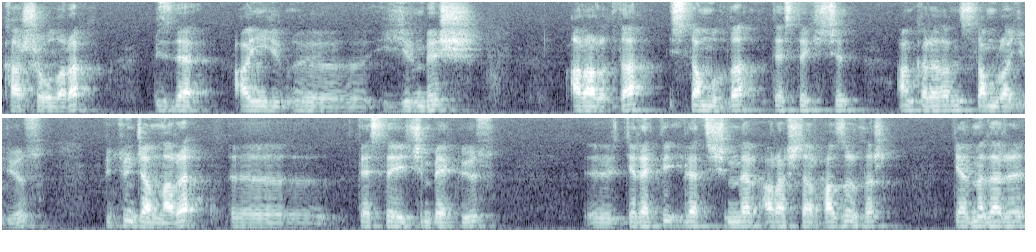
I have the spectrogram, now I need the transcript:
karşı olarak biz de ayın e, 25 Aralık'ta İstanbul'da destek için Ankara'dan İstanbul'a gidiyoruz. Bütün canları e, desteği için bekliyoruz. E, gerekli iletişimler, araçlar hazırdır. Gelmeleri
